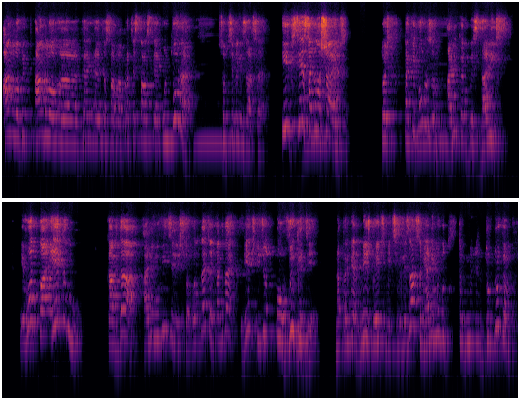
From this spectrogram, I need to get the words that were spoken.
англо, англо э, это самая протестантская культура, субцивилизация, и все соглашаются. То есть таким образом они как бы сдались. И вот поэтому, когда они увидели, что, вот знаете, когда речь идет о выгоде, например, между этими цивилизациями, они могут друг другом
